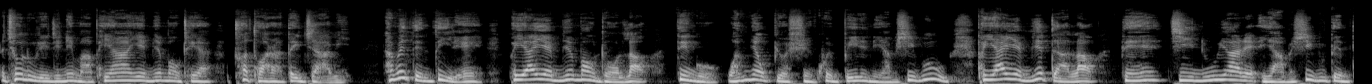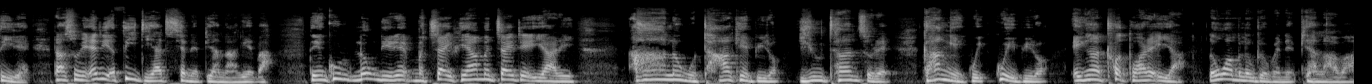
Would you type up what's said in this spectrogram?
တချို့လူတွေဒီနေ့မှာဖះရဲ့မျက်မှောက်ထဲကထွက်သွားတာသိကြပြီဒါပေမဲ့သင်သိတယ်ဖះရဲ့မျက်မှောက်တော်လောက်သင်ကိုဝမ်းမြောက်ပျော်ရွှင်ခွင့်ပေးတဲ့နေရာမရှိဘူးဖះရဲ့မေတ္တာလောက်သင်ကြည်နူးရတဲ့အရာမရှိဘူးသင်သိတယ်ဒါဆိုရင်အဲ့ဒီအတိတရားတစ်ချက်နဲ့ပြန်လာခဲ့ပါသင်အခုလုံနေတဲ့မကြိုက်ဖះမကြိုက်တဲ့အရာတွေအားလုံးကိုထားခဲ့ပြီးတော့ U turn ဆိုတဲ့ဂါငယ်ကွေ့ကွေ့ပြီးတော့အိမ်ကထွက်သွားတဲ့အရာလုံးဝမလုပ်တော့ဘဲနဲ့ပြန်လာပါ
